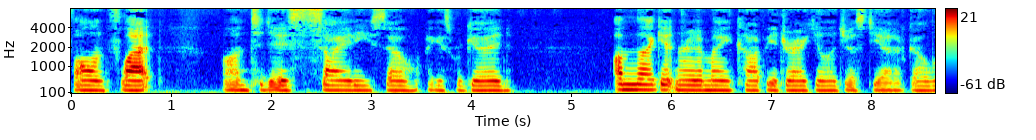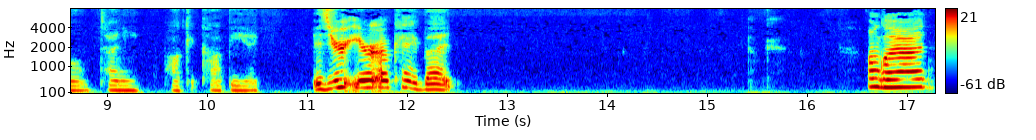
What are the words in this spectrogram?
falling flat on today's society, so I guess we're good. I'm not getting rid of my copy of Dracula just yet. I've got a little tiny pocket copy. Is your ear okay, bud? I'm glad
